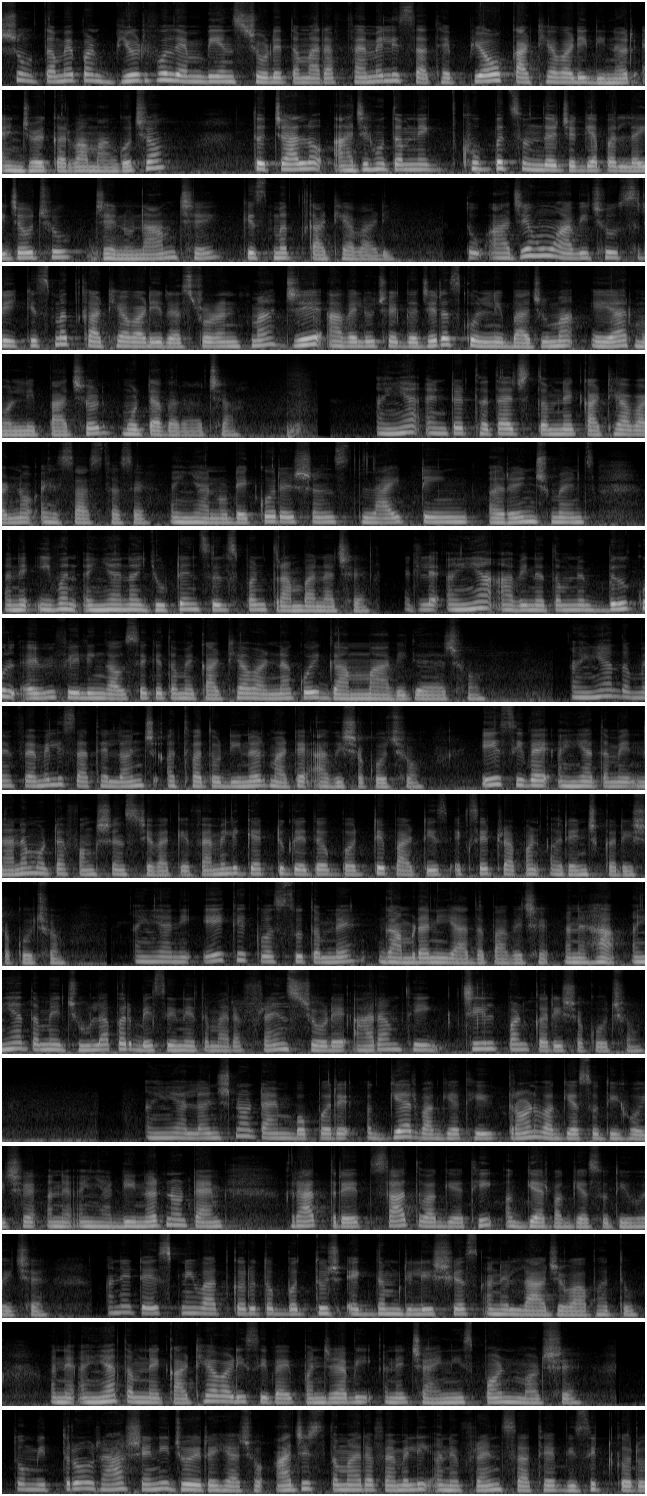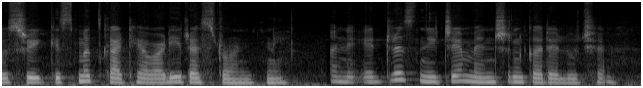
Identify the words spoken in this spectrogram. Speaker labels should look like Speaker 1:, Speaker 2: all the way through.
Speaker 1: શું તમે પણ બ્યુટિફુલ એમ્બિયન્સ જોડે તમારા ફેમિલી સાથે પ્યોર કાઠિયાવાડી ડિનર એન્જોય કરવા માંગો છો? તો ચાલો આજે હું તમને ખૂબ જ સુંદર જગ્યા પર લઈ જાઉં છું, જેનું નામ છે કિસ્મત કાઠિયાવાડી. તો આજે હું આવી છું શ્રી કિસ્મત કાઠિયાવાડી રેસ્ટોરન્ટમાં, જે આવેલું છે ગજેરા સ્કૂલની બાજુમાં એઆર મોલની પાછળ મોટા વરાછા. અહીંયા એન્ટર થતાં જ તમને કાઠિયાવાડનો અહેસાસ થશે. અહીંયાનું ડેકોરેશન્સ લાઇટિંગ અરેન્જમેન્ટ્સ અને ઇવન અહીંયાના યુટેન્સિલ્સ પણ ત્રાંબાના છે. એટલે અહીંયા આવીને તમને બિલકુલ એવી ફિલિંગ આવશે કે તમે કાઠિયાવાડના કોઈ ગામમાં આવી ગયા છો. અહીંયા તમે ફેમિલી સાથે લંચ અથવા તો ડિનર માટે આવી શકો છો. એ સિવાય અહીંયા તમે નાના મોટા ફંક્શન્સ જેવા કે family get together birthday parties etcetera પણ અરેન્જ કરી શકો છો. અહીંયાની એક એક વસ્તુ તમને ગામડાની યાદ અપાવે છે. અને હા, અહીંયા તમે ઝૂલા પર બેસીને તમારા ફ્રેન્ડ્સ જોડે આરામથી ચીલ પણ કરી શકો છો. અહીંયા લંચનો ટાઈમ બપોરે અગિયાર વાગ્યાથી ત્રણ વાગ્યા સુધી હોય છે અને અહીંયા ડિનરનો ટાઈમ રાત્રે સાત વાગ્યાથી અગિયાર વાગ્યા સુધી હોય છે. અને ટેસ્ટની વાત કરું તો બધું જ એકદમ ડિલિશિયસ અને લાજવાબ હતું. અને અહીંયા તમને કાઠિયાવાડી સિવાય પંજાબી અને ચાઇનીઝ પણ મળશે. તો મિત્રો, રાહ શેની જોઈ રહ્યા છો? આજે જ તમારા ફેમિલી અને ફ્રેન્ડ્સ સાથે વિઝિટ કરો શ્રી કિસ્મત કાઠિયાવાડી રેસ્ટોરન્ટની. અને એડ્રેસ નીચે મેન્શન કરેલું છે.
